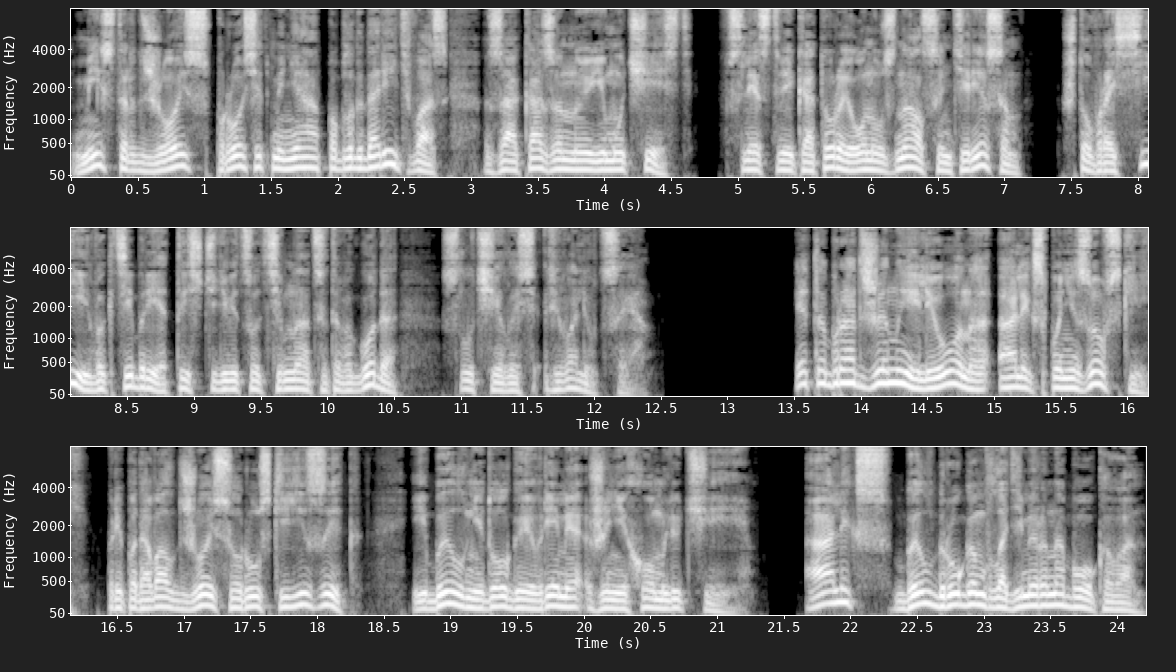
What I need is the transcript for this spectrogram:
мистер Джойс просит меня поблагодарить вас за оказанную ему честь, вследствие которой он узнал с интересом, что в России в октябре 1917 года случилась революция. Это брат жены Леона, Алекс Понизовский, преподавал Джойсу русский язык и был недолгое время женихом Лючии. Алекс был другом Владимира Набокова,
